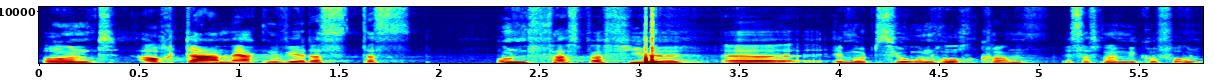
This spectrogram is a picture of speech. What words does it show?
Und auch da merken wir, dass, dass unfassbar viel äh, Emotionen hochkommen. Ist das mein Mikrofon?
